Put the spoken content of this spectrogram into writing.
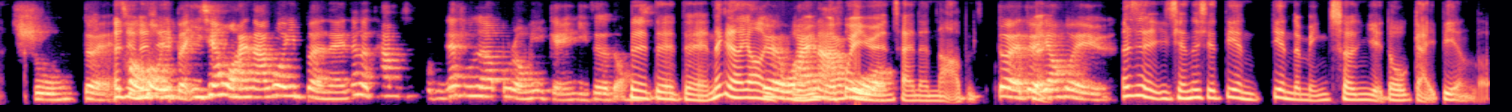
书，对，而且厚厚一本。以前我还拿过一本诶，那个他们你在出车不容易给你这个东西。对对对，那个要对我还拿会员才能拿，不？对对，要会员。而且以前那些店店的名称也都改变了，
